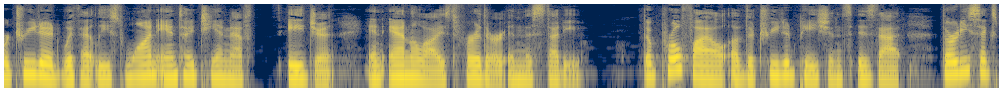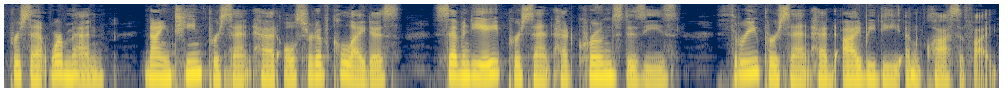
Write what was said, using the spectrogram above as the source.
were treated with at least one anti TNF agent and analyzed further in this study. The profile of the treated patients is that 36% were men, 19% had ulcerative colitis, 78% had Crohn's disease, 3% had IBD unclassified.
